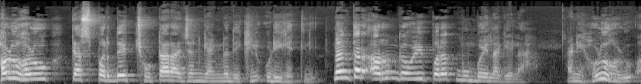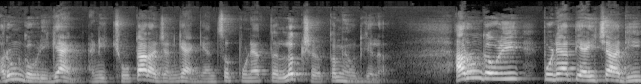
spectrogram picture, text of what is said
हळूहळू त्या स्पर्धेत छोटा राजन गँगनं देखील उडी घेतली. नंतर अरुण गवळी परत मुंबईला गेला. आणि हळूहळू अरुण गवळी गँग आणि छोटा राजन गँग यांचं पुण्यातलं लक्ष कमी होत गेलं. अरुण गवळी पुण्यात यायच्या आधी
